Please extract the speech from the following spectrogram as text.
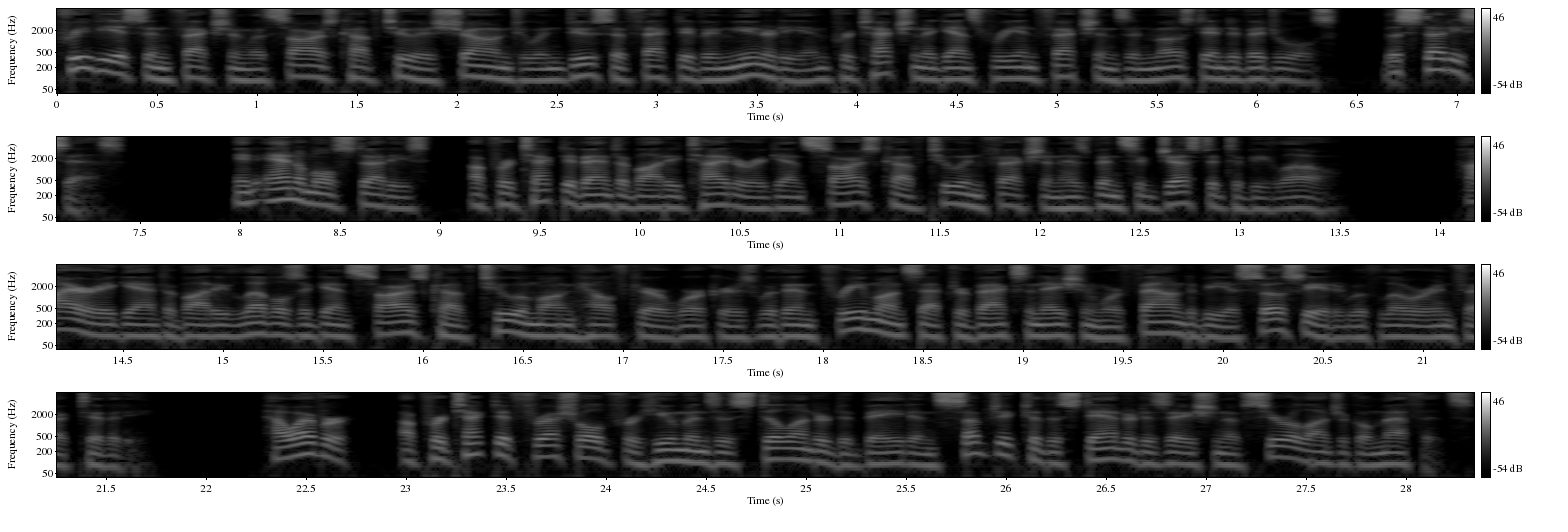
Previous infection with SARS CoV 2 has shown to induce effective immunity and protection against reinfections in most individuals, the study says. In animal studies, a protective antibody titer against SARS CoV 2 infection has been suggested to be low. Higher IG antibody levels against SARS CoV 2 among healthcare workers within three months after vaccination were found to be associated with lower infectivity. However, a protective threshold for humans is still under debate and subject to the standardization of serological methods.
